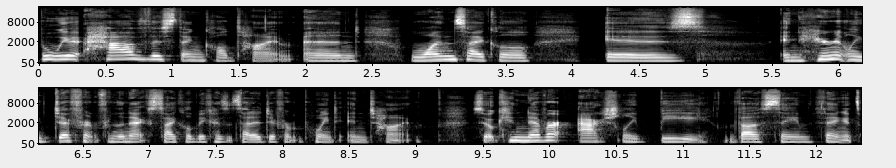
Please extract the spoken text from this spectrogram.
But we have this thing called time, and one cycle is inherently different from the next cycle because it's at a different point in time. So it can never actually be the same thing. It's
